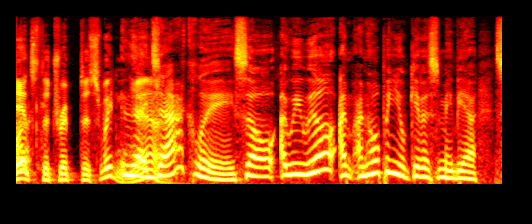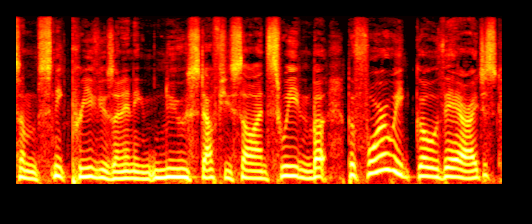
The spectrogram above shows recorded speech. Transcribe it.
hence the trip to Sweden. Yeah, Yeah. exactly. So uh, we will. I'm, I'm hoping you'll give us maybe a, some sneak previews on any new stuff you saw in Sweden. But before we go there, I just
